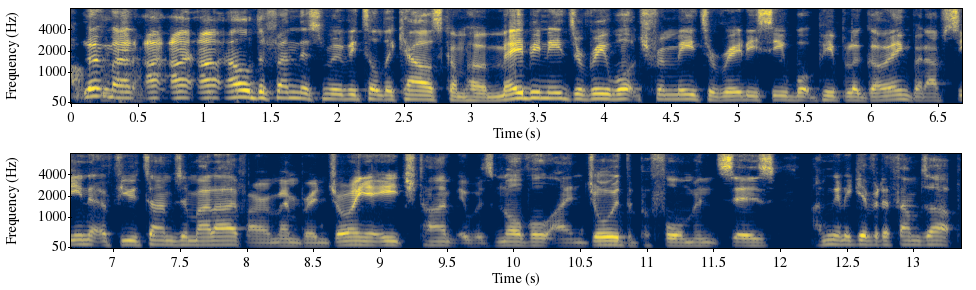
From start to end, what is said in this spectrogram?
Oh, Look, man. I, I I- I'll defend this movie till the cows come home. Maybe needs a rewatch from me to really see what people are going, but I've seen it a few times in my life. I remember enjoying it each time. It was novel. I enjoyed the performances. I'm gonna give it a thumbs up.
